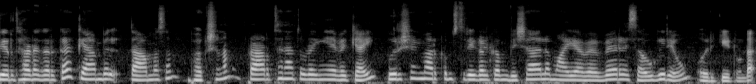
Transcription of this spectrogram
തീർത്ഥാടകർക്ക് ക്യാമ്പിൽ താമസം ഭക്ഷണം പ്രാർത്ഥന തുടങ്ങിയവയ്ക്കായി പുരുഷന്മാർക്കും സ്ത്രീകൾക്കും വിശാലമായ വെവ്വേറെ സൗകര്യവും ഒരുക്കിയിട്ടുണ്ട്.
